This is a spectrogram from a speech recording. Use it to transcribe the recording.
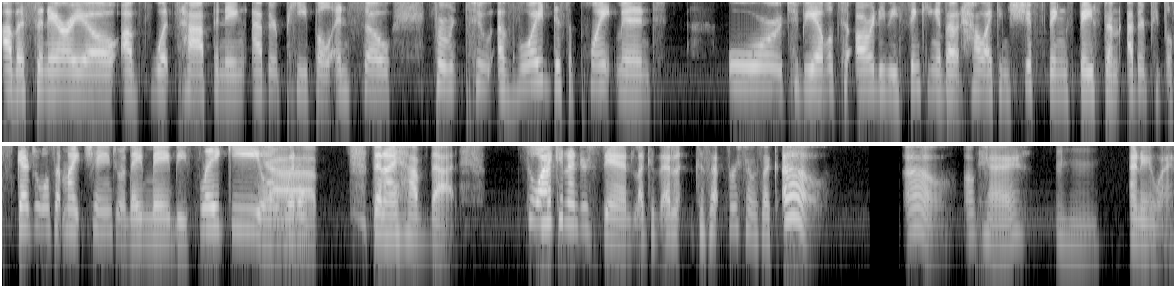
of a scenario of what's happening other people and so for to avoid disappointment or to be able to already be thinking about how I can shift things based on other people's schedules that might change or they may be flaky or whatever then I have that so I can understand like then because at first I was like oh oh okay. Hmm anyway.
